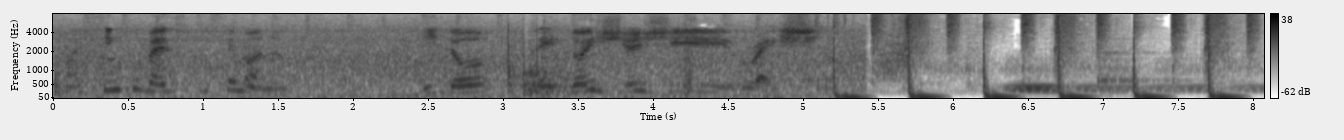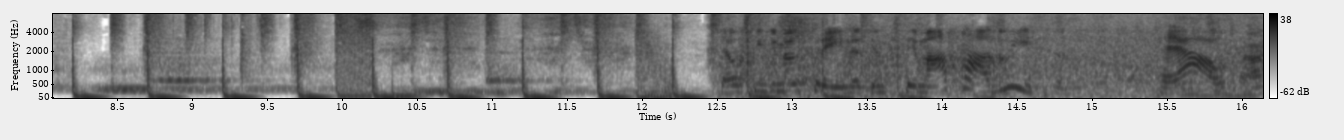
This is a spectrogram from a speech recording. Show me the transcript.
umas 5 vezes por semana e dou dois dias de rest. Até o fim do meu treino. Eu tenho que ter matado isso. Real, tá?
